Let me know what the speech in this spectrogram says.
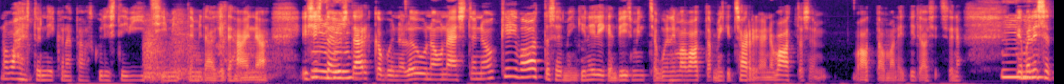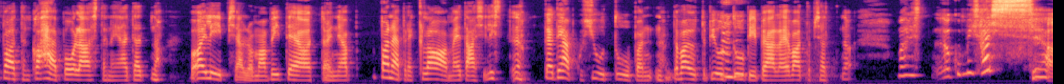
no vahest on ikka need päevad, kui lihtsalt ei viitsi mitte midagi teha, on ju. ja siis ta mm -hmm. just ärkab, on ju, lõunaunest, on ju, okei okay,, vaata see mingi nelikümmend viis mintsa, kuni ma vaatab mingit sarja, on ju, vaata see, vaata oma neid videosid, on ju. ja ma mhm. lihtsalt vaatan kahe poole aastane ja ta, noh, valib seal oma videot, on ju, paneb reklaame edasi, lihtsalt noh, ta teab, kus Youtube on, noh, ta vajutab Youtube'i mm -hmm. peale ja vaatab sealt, no ma lihtsalt nagu, mis asja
